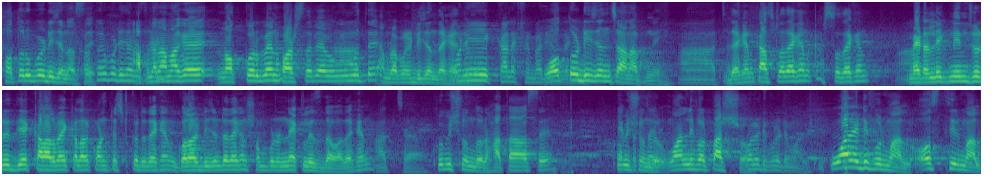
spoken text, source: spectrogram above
সতের উপর ডিজাইন আছে। 17 উপর আছে, আপনারা আমাকে নক করবেন হোয়াটসঅ্যাপে এবং ইমোতে আমরা আপনাকে ডিজাইন দেখাই দেবো। অনেক কালেকশন ভাই কত ডিজাইন চান আপনি? আচ্ছা। দেখেন কাজটা দেখেন কাজটা দেখেন। মেটালিক নিম জড়ি দিয়ে কালার বাই কালার কন্টেস্ট করে দেখেন। গলার ডিজাইনটা দেখেন সম্পূর্ণ নেকলেস দেওয়া দেখেন। আচ্ছা। খুবই সুন্দর হাতা আছে। খুবই সুন্দর। ওয়ানলি ফর পাঁচশো কোয়ালিটি পুরোটা মাল। কোয়ালিটি ফুল মাল অস্থির মাল।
